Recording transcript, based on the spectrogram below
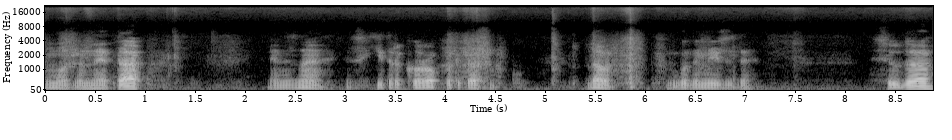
Може не так. Я не знаю, хитра коробка така, що. Добре, будемо їздити сюди.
